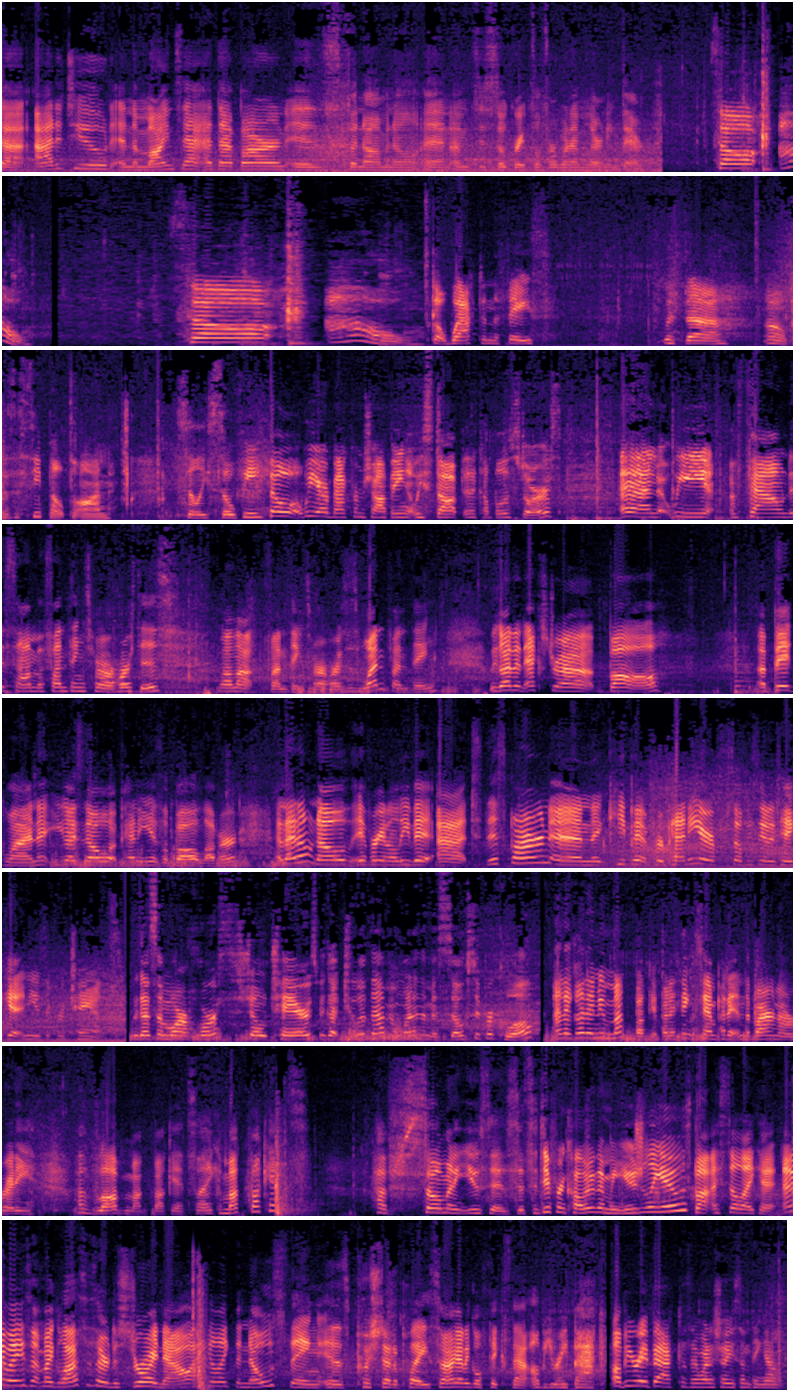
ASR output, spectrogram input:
the attitude and the mindset at that barn is phenomenal and I'm just so grateful for what I'm learning there. So ow. So ow. Just got whacked in the face with the oh because the seatbelt's on. Silly Sophie. So we are back from shopping. We stopped at a couple of stores and we found some fun things for our horses well not fun things for our horses. One fun thing. We got an extra ball a big one. You guys know what penny is a ball lover. And i don't know if we're gonna leave it at this barn and keep it for penny or if sophie's gonna take it and use it for chance. We got some more horse show chairs. We got two of them and one of them is so super cool. And i got a new muck bucket but i think sam put it in the barn already. I love muck buckets. Like muck buckets have so many uses. It's a different color than we usually use, but I still like it. Anyways, my glasses are destroyed now. I feel like the nose thing is pushed out of place, so I gotta go fix that. I'll be right back. I'll be right back because I want to show you something else.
